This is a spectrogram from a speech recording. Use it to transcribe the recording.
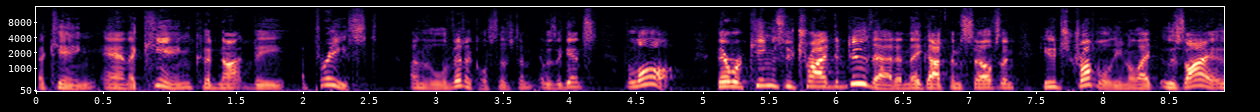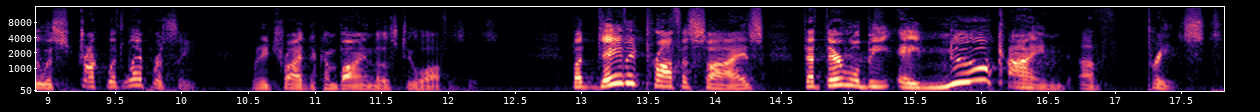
a king, and a king could not be a priest under the Levitical system. It was against the law. There were kings who tried to do that, and they got themselves in huge trouble, you know, like Uzziah, who was struck with leprosy when he tried to combine those two offices. But David prophesies that there will be a new kind of priest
